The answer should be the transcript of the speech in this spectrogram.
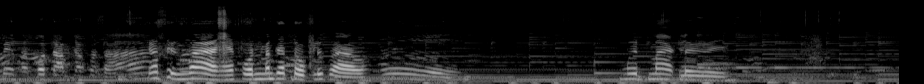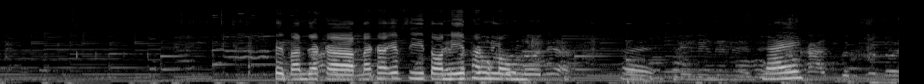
แม่มันก็ดำจังภาษา ก็ถึงว่าไงฝนมันจะตกหรือเปล่า เออ มืดมากเลยบรรยากาศนะคะ FC ตอนนี้ทั้งลมเลยเนี่ยเออนี่นี่นี่นี่ไหนขาดึงขึ้นเลย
